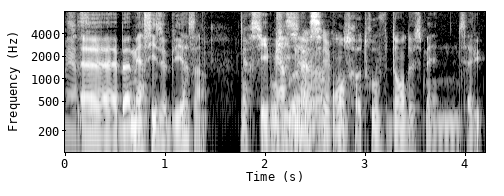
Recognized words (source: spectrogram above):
Merci. Euh, bah, merci The Blears, hein. Merci et puis. Merci à on se retrouve dans deux semaines. Salut.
